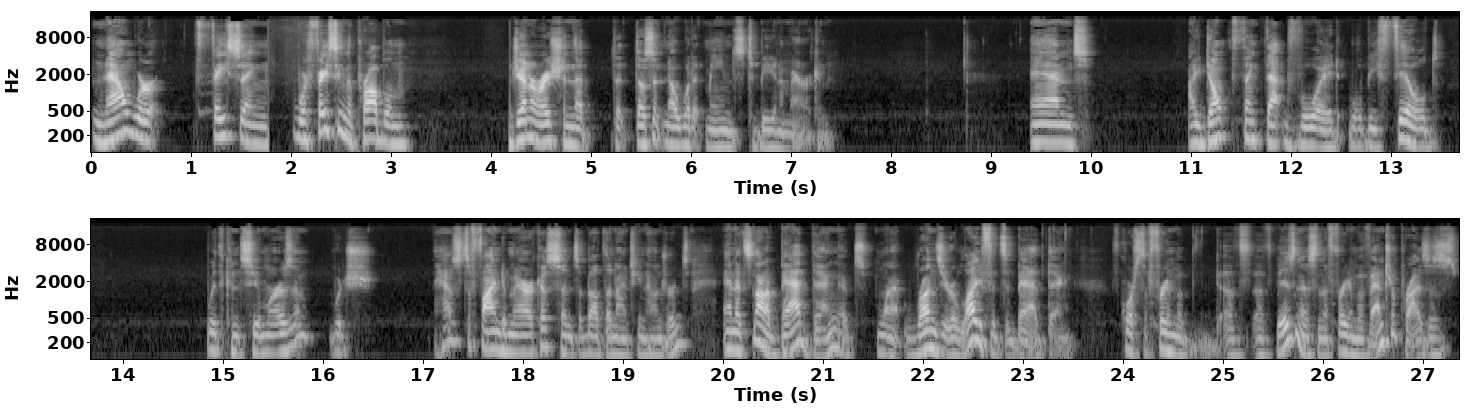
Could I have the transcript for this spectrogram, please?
now we're facing we're facing the problem a generation that that doesn't know what it means to be an American and I don't think that void will be filled with consumerism which has defined America since about the 1900s, and it's not a bad thing. It's when it runs your life, it's a bad thing. Course, the freedom of, of, of business and the freedom of enterprise is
